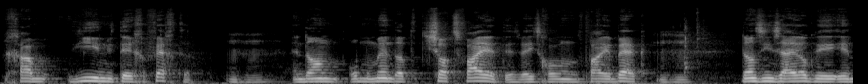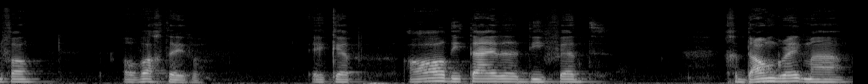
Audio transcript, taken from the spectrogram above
ga hier nu tegen vechten. Mhm. En dan op het moment dat het shots fired is, weet je, gewoon fire back. Mhm. Dan zien zij ook weer in van, oh wacht even. Ik heb al die tijden die vent gedowngrade, maar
